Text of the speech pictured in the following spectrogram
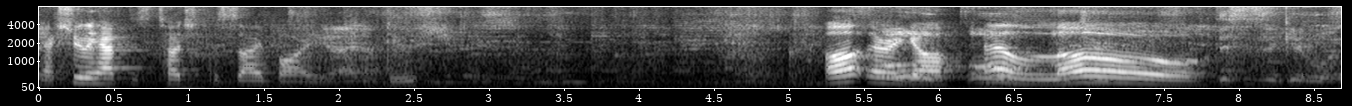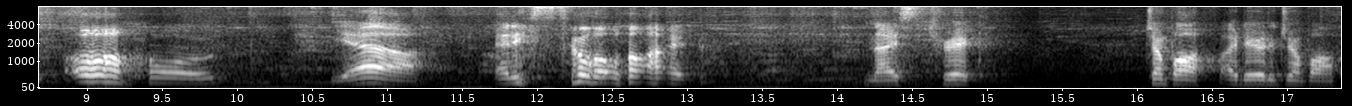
You actually have to touch the sidebar, bar, Yeah, douche. Oh, there we go. oh, oh Hello. Oh, this is a good one. Oh, yeah. And he's still alive. Nice trick. Jump off. I dare to jump off.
